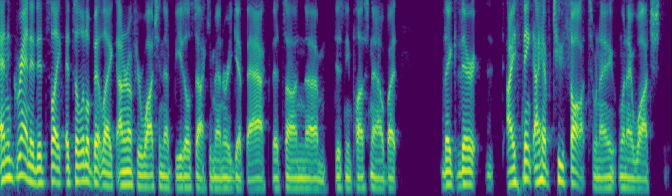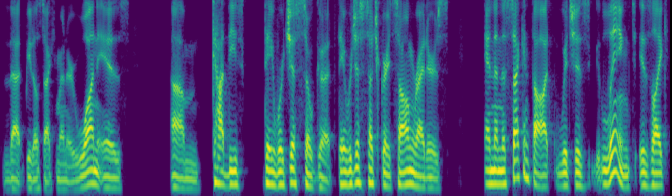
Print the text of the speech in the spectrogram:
And granted, it's like it's a little bit like I don't know if you're watching that Beatles documentary Get Back that's on um, Disney Plus now, but like there i think i have two thoughts when i when i watch that beatles documentary. One is um god these they were just so good. They were just such great songwriters. And then the second thought which is linked is like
